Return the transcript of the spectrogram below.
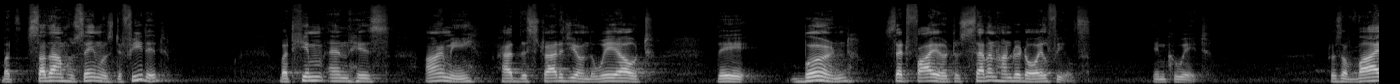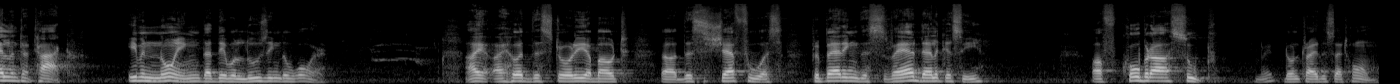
But Saddam Hussein was defeated. But him and his army had this strategy on the way out. They burned, set fire to 700 oil fields in Kuwait. It was a violent attack, even knowing that they were losing the war. I, I heard this story about uh, this chef who was preparing this rare delicacy of cobra soup. Right? Don't try this at home.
